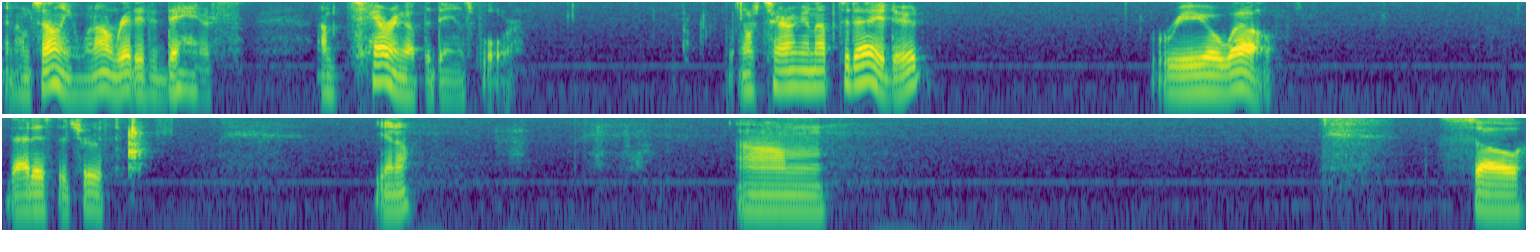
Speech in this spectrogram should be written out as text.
And I'm telling you, when I'm ready to dance, I'm tearing up the dance floor. I was tearing it up today, dude. Real well. That is the truth. You know? Um, so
